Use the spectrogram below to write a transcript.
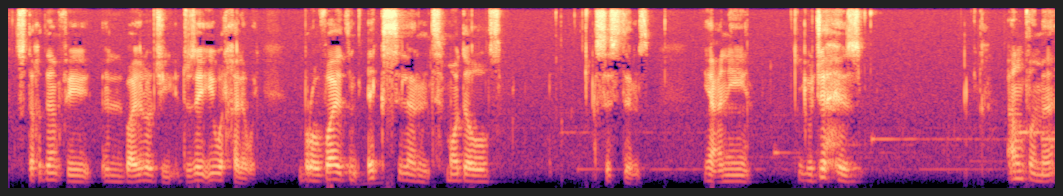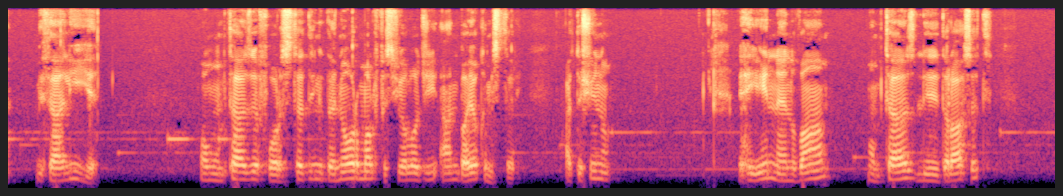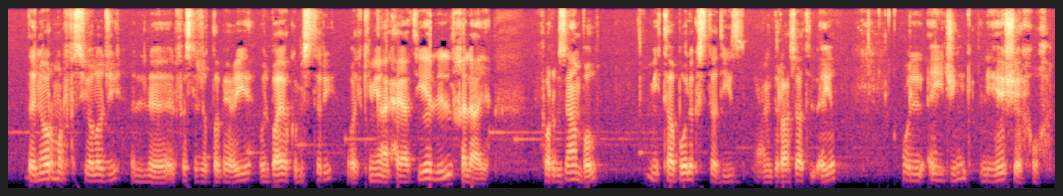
تستخدم في البيولوجي الجزيئي والخلوي. Providing excellent models systems. يعني يجهز أنظمة مثالية وممتازة for studying the normal physiology and biochemistry حتى شنو هي لنا نظام ممتاز لدراسة the normal physiology الفسلجة الطبيعية وال biochemistry والكيمياء الحياتية للخلايا for example metabolic studies يعني دراسات الأيض والأيجينج اللي هي الشيخوخة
